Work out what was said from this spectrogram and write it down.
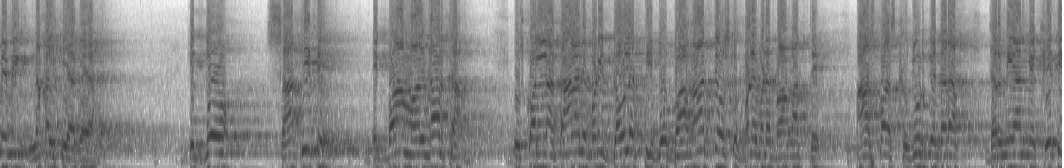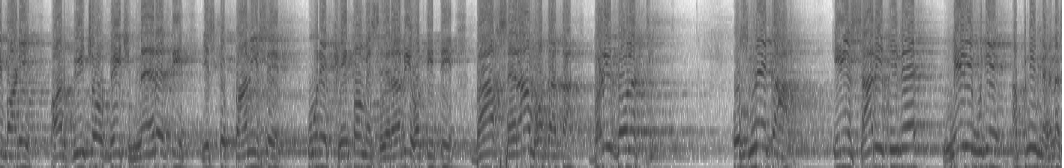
میں بھی نقل کیا گیا ہے کہ دو ساتھی تھے۔ ایک بڑا مالدار تھا اس کو اللہ تعالیٰ نے بڑی دولت تھی دو باغات تھے، اس کے بڑے بڑے باغات تھے۔ آس پاس کھجور کے درخت، درمیان میں کھیتی باڑی اور بیچوں بیچ نہریں تھی جس کے پانی سے پورے کھیتوں میں سیرابی ہوتی تھی، باغ سیراب ہوتا تھا، بڑی دولت تھی۔ اس نے کہا کہ یہ ساری چیزیں میری مجھے اپنی محنت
